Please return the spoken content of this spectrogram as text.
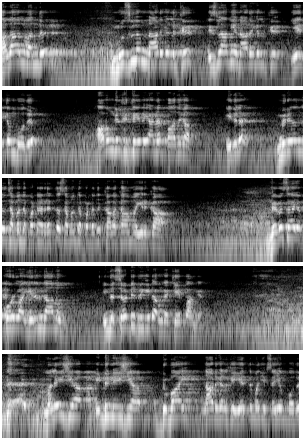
ஹலால் வந்து முஸ்லிம் நாடுகளுக்கு இஸ்லாமிய நாடுகளுக்கு ஏற்றும் போது அவங்களுக்கு தேவையான பாதுகாப்பு. இதில் மிருகங்கள் சம்பந்தப்பட்ட ரத்த சம்பந்தப்பட்டது கலக்காம இருக்கா? விவசாய பொருளா இருந்தாலும் இந்த சர்டிபிகேட் அவங்க கேட்பாங்க. மலேசியா இந்தோனேஷியா துபாய் நாடுகளுக்கு ஏற்றுமதி செய்யும் போது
